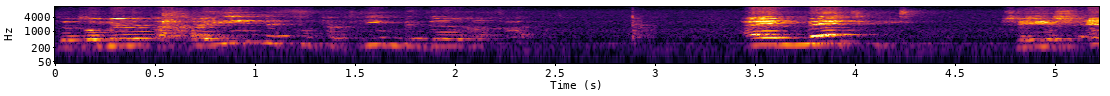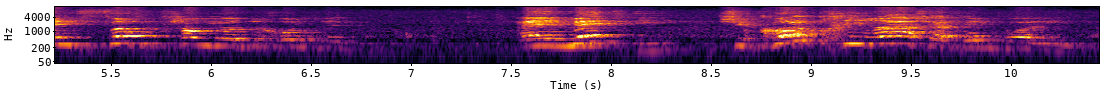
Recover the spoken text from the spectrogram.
זאת אומרת, החיים מסותתים בדרך אחת. האמת היא שיש אין סוף אפשרויות בכל רגע. האמת היא שכל בחירה שאתם פועלים בה,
